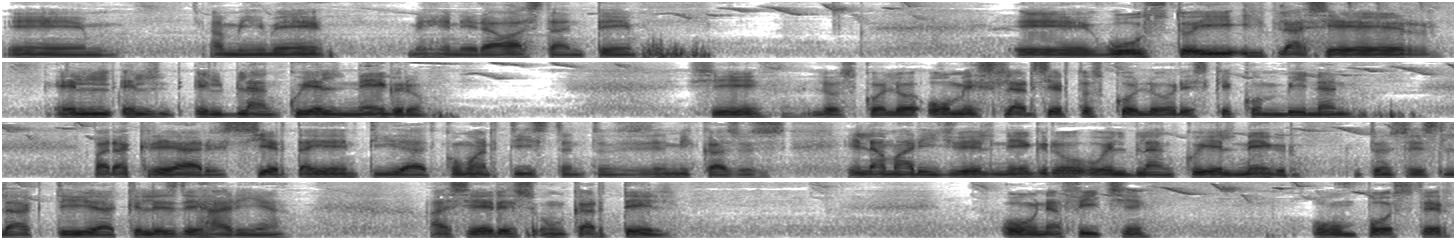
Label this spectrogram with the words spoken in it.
eh, a mí me, genera bastante eh, gusto y, placer el, blanco y el negro. ¿sí? Los o mezclar ciertos colores que combinan para crear cierta identidad como artista. Entonces en mi caso es el amarillo y el negro o el blanco y el negro. Entonces la actividad que les dejaría hacer es un cartel o un afiche o un póster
